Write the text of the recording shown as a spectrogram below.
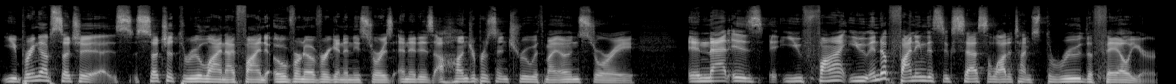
you bring up such a such a through line I find over and over again in these stories, and it is hundred percent true with my own story. And that is you find you end up finding the success a lot of times through the failure.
